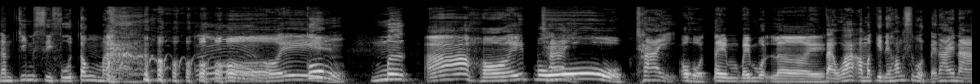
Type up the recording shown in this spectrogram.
น้ำจิ้มซีฟู้ดต้องมากุ้งหมึกอ่าหอยปู ใช่ใช่โอ้โห เต็มไปหมดเลย แต่ว่าเอามากินในห้องสมุดไม่ได้นะ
